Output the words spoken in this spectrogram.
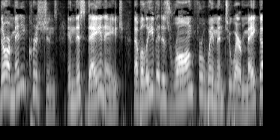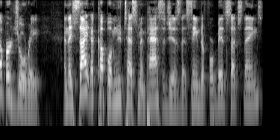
There are many Christians in this day and age that believe it is wrong for women to wear makeup or jewelry, and they cite a couple of New Testament passages that seem to forbid such things.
